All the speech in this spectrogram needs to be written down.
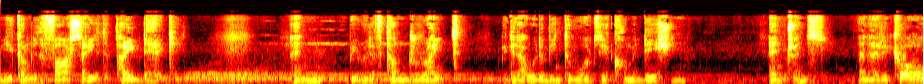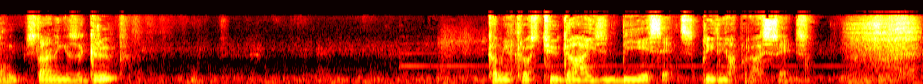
you come to the far side of the pipe deck, and we would have turned right because that would have been towards the accommodation entrance. And I recall standing as a group coming across two guys in BA sets, breathing apparatus sets.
